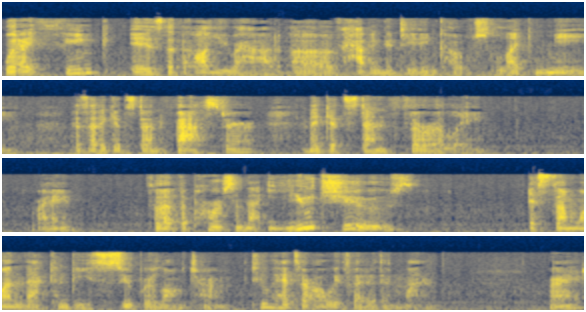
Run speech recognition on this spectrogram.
What I think is the value add of having a dating coach like me is that it gets done faster and it gets done thoroughly, right? So that the person that you choose is someone that can be super long term. Two heads are always better than one, right?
